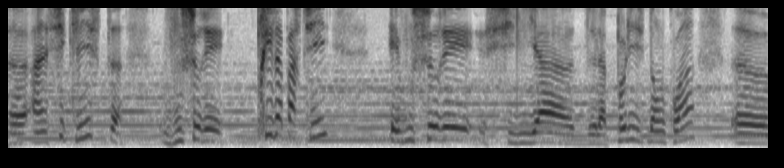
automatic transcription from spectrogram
euh, à un cycliste, vous serez pris à partie et vous serez, s'il y a de la police dans le coin, euh,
